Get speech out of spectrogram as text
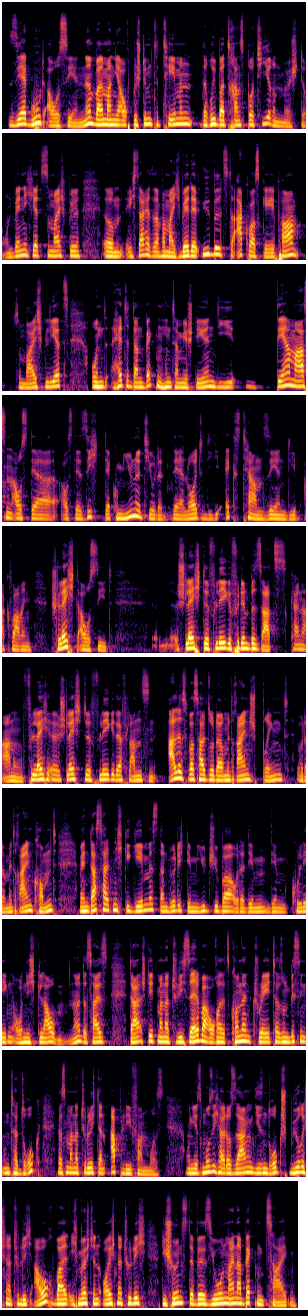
sehr gut aussehen, ne? weil man ja auch bestimmte Themen darüber transportieren möchte. Und wenn ich jetzt zum Beispiel, ähm, ich sage jetzt einfach mal, ich wäre der übelste Aquascaper, zum Beispiel jetzt, und hätte dann Becken hinter mir stehen, die dermaßen aus der, aus der Sicht der Community oder der Leute, die die extern sehen, die Aquarien schlecht aussieht, schlechte Pflege für den Besatz, keine Ahnung, vielleicht äh, schlechte Pflege der Pflanzen, alles, was halt so damit reinspringt oder mit reinkommt, wenn das halt nicht gegeben ist, dann würde ich dem YouTuber oder dem, dem Kollegen auch nicht glauben. Ne? Das heißt, da steht man natürlich selber auch als Content Creator so ein bisschen unter Druck, dass man natürlich dann abliefern muss. Und jetzt muss ich halt auch sagen, diesen Druck spüre ich natürlich auch, weil ich möchte euch natürlich die schönste Version meiner Becken zeigen.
